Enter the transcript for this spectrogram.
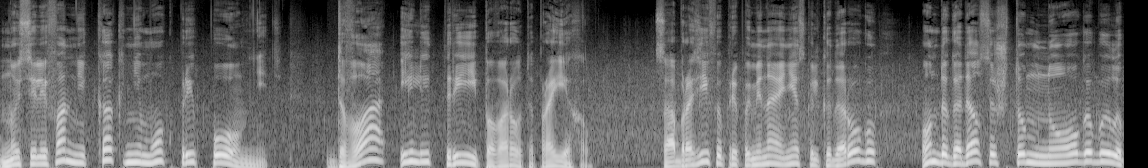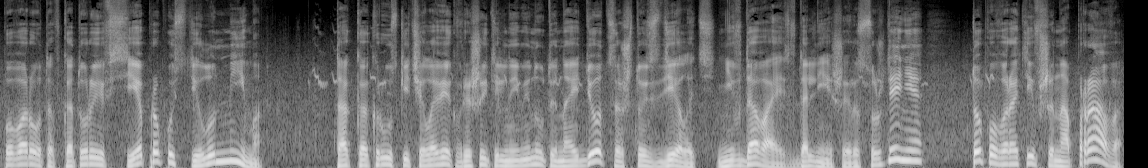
Но Селифан никак не мог припомнить. Два или три поворота проехал. Сообразив и припоминая несколько дорогу, он догадался, что много было поворотов, которые все пропустил он мимо. Так как русский человек в решительные минуты найдется, что сделать, не вдаваясь в дальнейшие рассуждения, то, поворотивши направо,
